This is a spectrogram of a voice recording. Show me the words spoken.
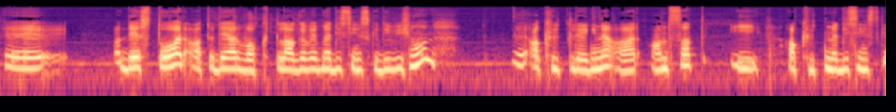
Det står at det er vaktlaget ved medisinske divisjon. Akuttlegene er ansatt i akuttmedisinsk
